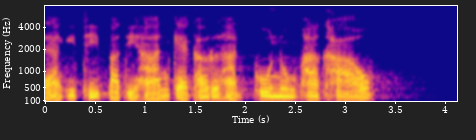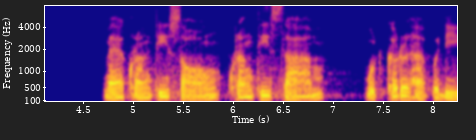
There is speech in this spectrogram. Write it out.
ดงอิทธิปาฏิหาริย์แก่ขรือหัดผู้นุ่งผ้าขาว แม้ครั้งที่สองครั้งที่สามบุตรคฤหบดี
